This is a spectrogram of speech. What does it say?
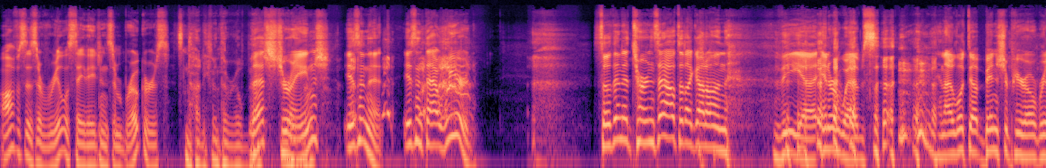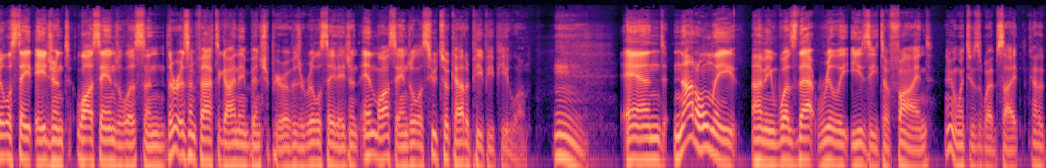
Offices of real estate agents and brokers. It's not even the real That's strange, isn't it? Isn't that weird? So then it turns out that I got on the uh, interwebs and I looked up Ben Shapiro, real estate agent, Los Angeles, and there is in fact a guy named Ben Shapiro who's a real estate agent in Los Angeles who took out a PPP loan. Hmm. And not only, I mean, was that really easy to find? I mean, went to his website. Kind of,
